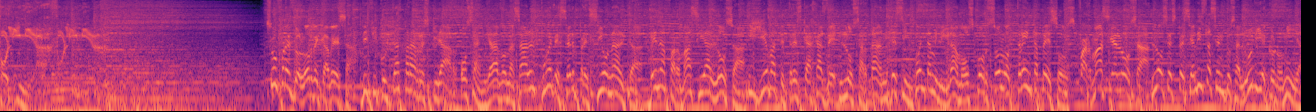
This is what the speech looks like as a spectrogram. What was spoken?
Infolinia. Infolinia. ¿Sufres dolor de cabeza, dificultad para respirar o sangrado nasal? Puede ser presión alta. Ven a Farmacia Loza y llévate tres cajas de Losartán de 50 miligramos por solo 30 pesos. Farmacia Loza, los especialistas en tu salud y economía.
